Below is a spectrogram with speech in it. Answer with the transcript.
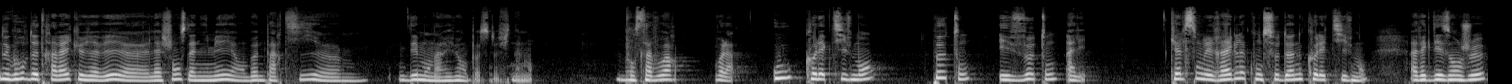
de groupes de travail que j'avais euh, la chance d'animer en bonne partie euh, dès mon arrivée en poste finalement. Pour savoir, voilà, où collectivement peut-on et veut-on aller? Quelles sont les règles qu'on se donne collectivement avec des enjeux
